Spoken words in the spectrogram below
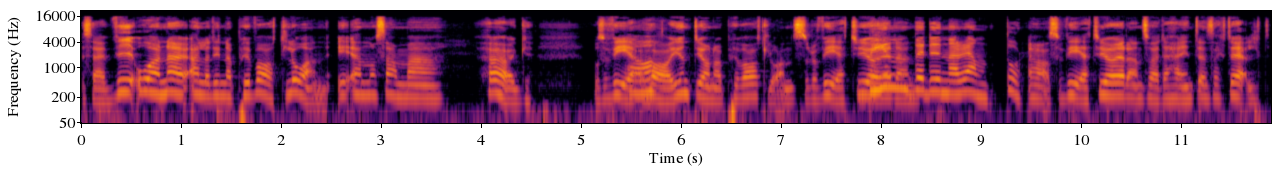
så här, vi ordnar alla dina privatlån i en och samma hög. Och så vet, Ja. har ju inte jag några privatlån så då vet ju jag redan. Binder dina räntor. Ja, så vet jag redan så att det här är inte ens aktuellt.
